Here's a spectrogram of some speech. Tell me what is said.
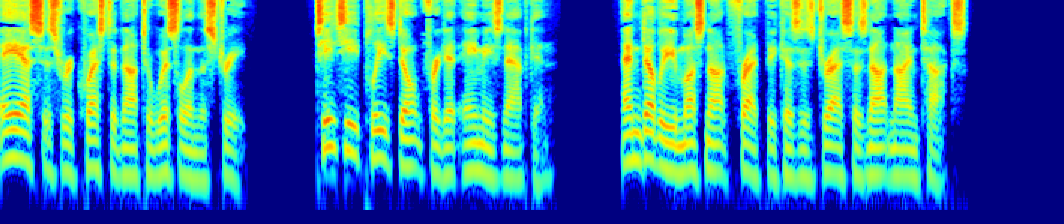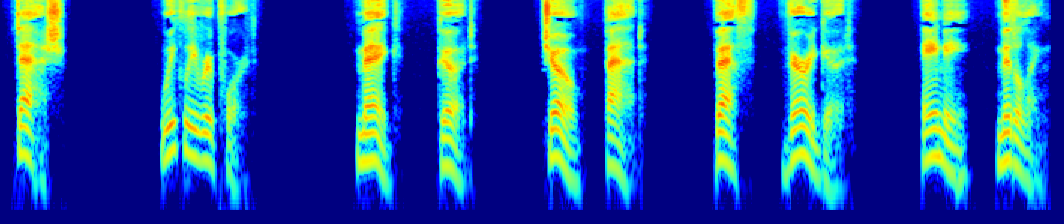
AS is requested not to whistle in the street. TT please don't forget Amy's napkin. NW must not fret because his dress has not nine tucks. Dash. Weekly Report. Meg, good. Jo, bad. Beth, very good. Amy, middling.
